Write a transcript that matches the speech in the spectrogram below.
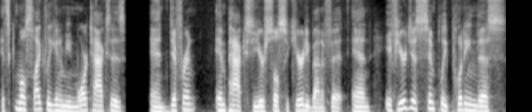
It's most likely going to mean more taxes and different impacts to your Social Security benefit. And if you're just simply putting this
